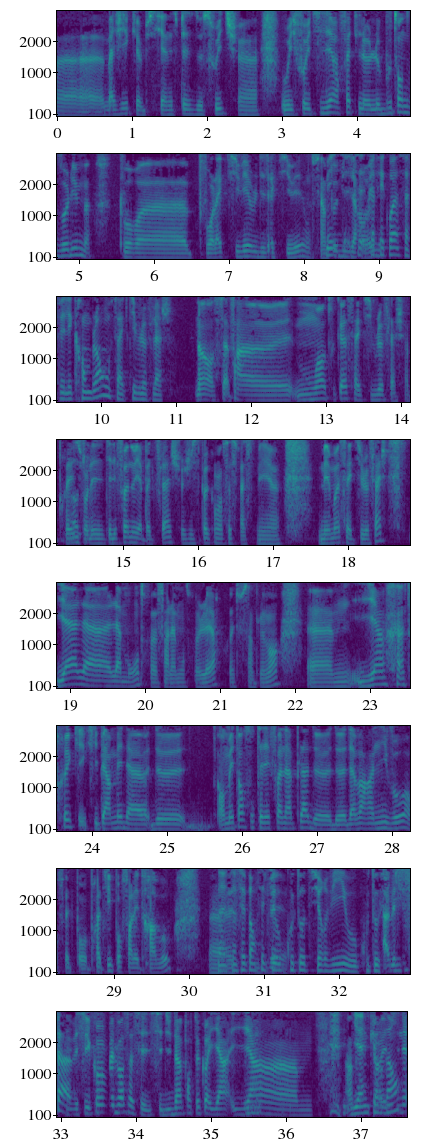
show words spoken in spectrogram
magique puisqu'il y a une espèce de switch où il faut utiliser en fait le, le bouton de volume pour pour l'activer ou le désactiver. Donc c'est un peu bizarre. Ça fait quoi? Ça fait l'écran blanc ou ça active le flash? Non, ça, enfin, euh, moi en tout cas, ça active le flash. Après, sur les téléphones où il n'y a pas de flash, je sais pas comment ça se passe, mais euh, mais moi, ça active le flash. Il y a la, la montre, enfin la montre l'heure, quoi, tout simplement. Euh, il y a un truc qui permet de, de, en mettant son téléphone à plat, de d'avoir un niveau en fait pour pratique pour faire les travaux. ça me fait penser au couteau de survie ou au couteau suisse. Ah mais c'est ça, mais c'est complètement ça. C'est du n'importe quoi. Il y a il y a un, il y a un cure-dent?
